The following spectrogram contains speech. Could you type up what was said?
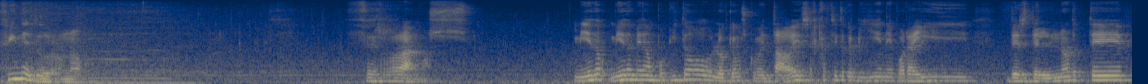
Fin de turno. Cerramos. Miedo, miedo me da un poquito lo que hemos comentado, ¿eh? ese ejército que viene por ahí desde el norte.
